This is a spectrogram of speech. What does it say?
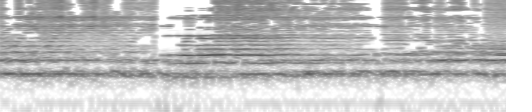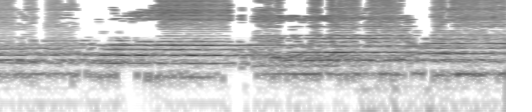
Thank you.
